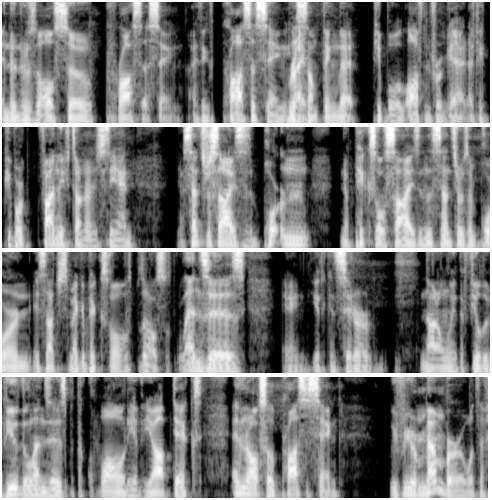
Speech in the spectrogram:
and then there's also processing. I think processing Right. is something that people often forget. I think people are finally starting to understand. You know, sensor size is important. You know, pixel size in the sensor is important. It's not just megapixels, but also lenses, and you have to consider not only the field of view of the lenses, but the quality of the optics, and then also the processing. If you remember with the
